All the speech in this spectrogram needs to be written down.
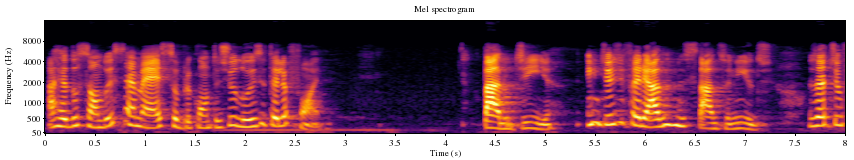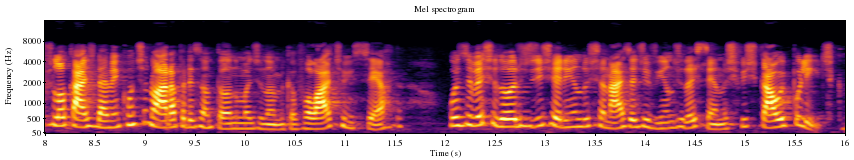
a redução do ICMS sobre contas de luz e telefone. Para o dia, em dia de feriados nos Estados Unidos, os ativos locais devem continuar apresentando uma dinâmica volátil e incerta, com os investidores digerindo os sinais advindos das cenas fiscal e política.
